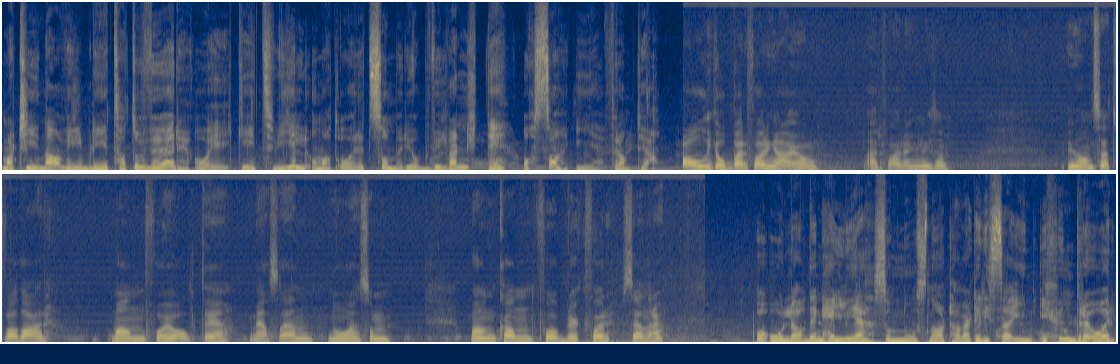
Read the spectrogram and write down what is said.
Martina vil bli tatovør, og er ikke i tvil om at årets sommerjobb vil være nyttig også i framtida. All jobberfaring er jo erfaring, liksom. Uansett hva det er. Man får jo alltid med seg noe som man kan få bruk for senere. Og Olav den hellige, som nå snart har vært rissa inn i 100 år,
